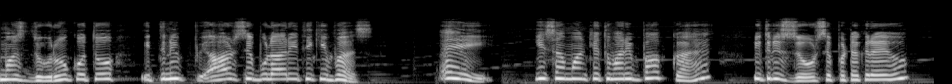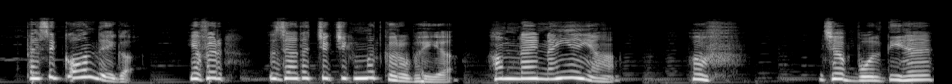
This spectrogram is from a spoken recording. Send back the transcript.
मजदूरों को तो इतने प्यार से बुला रही थी कि बस। ए ये सामान क्या तुम्हारे बाप का है? इतने ज़ोर से पटक रहे हो? पैसे कौन देगा? या फिर ज़्यादा चिक चिक मत करो भैया, हम नए नहीं है यहाँ। जब बोलती है,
